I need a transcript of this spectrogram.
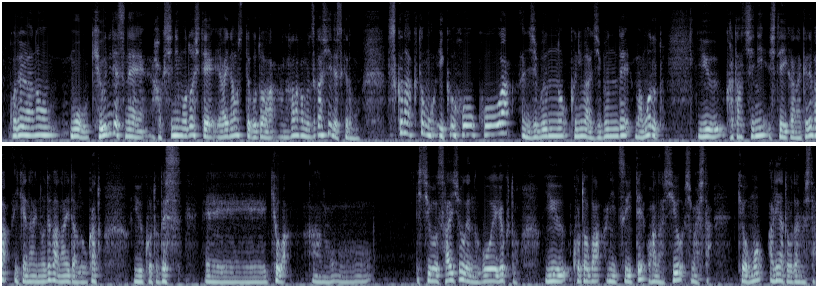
これはあのもう急にですね白紙に戻してやり直すってことはなかなか難しいですけども少なくとも行く方向は自分の国は自分で守ると。いう形にしていかなければいけないのではないだろうかということです。えー、今日はあの必要最小限の防衛力という言葉についてお話をしました。今日もありがとうございました。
